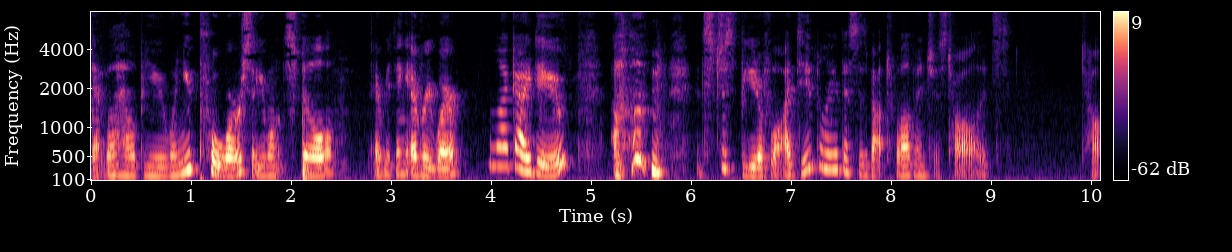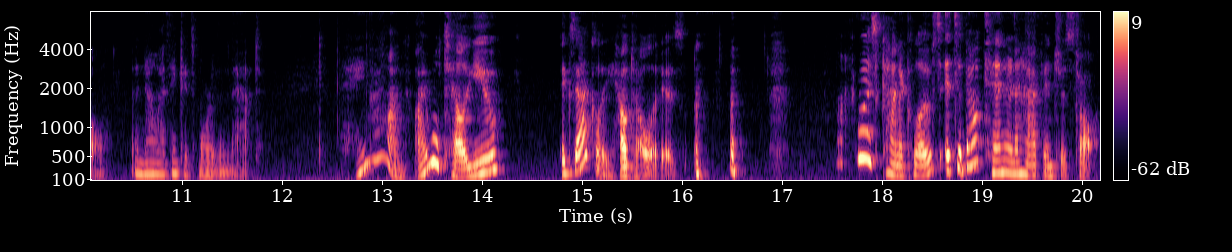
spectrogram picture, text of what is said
that will help you when you pour so you won't spill everything everywhere like I do. Um, it's just beautiful. I do believe this is about 12 inches tall. It's tall. And no, I think it's more than that. Hang on. I will tell you exactly how tall it is. I was kind of close. It's about 10 and a half inches tall.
